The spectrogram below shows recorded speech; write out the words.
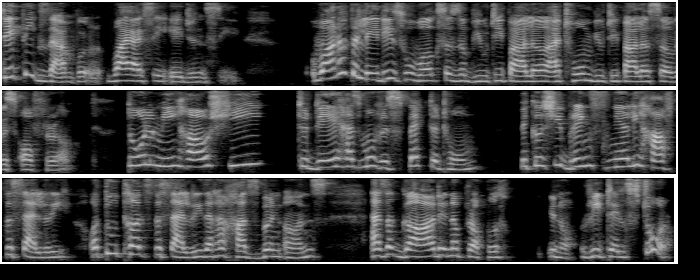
Take the example why I say agency. One of the ladies who works as a beauty parlor, at home beauty parlor service offerer, told me how she today has more respect at home because she brings nearly half the salary or two thirds the salary that her husband earns as a guard in a proper, you know, retail store.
